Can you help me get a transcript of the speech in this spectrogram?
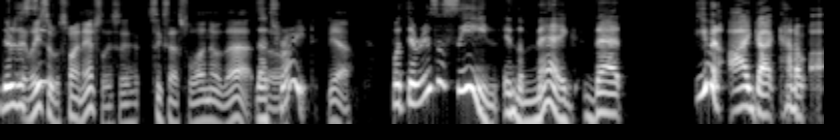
there's at least scene- it was financially su- successful. I know that. That's so, right. Yeah. But there is a scene in the Meg that even I got kind of. Uh,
